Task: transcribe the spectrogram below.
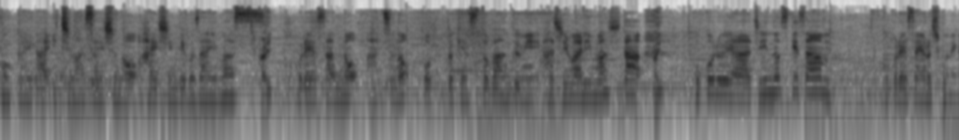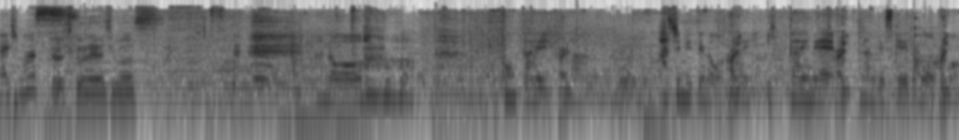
今回が一番最初の配信でございます、はい。心屋さんの初のポッドキャスト番組始まりました、はい。心屋仁之助さん心屋さんよろしくお願いします。よろしくお願いします。あの 今回、はい。まあ、初めてのはい。第1回目はい。なんですけれども、はい。まあ、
